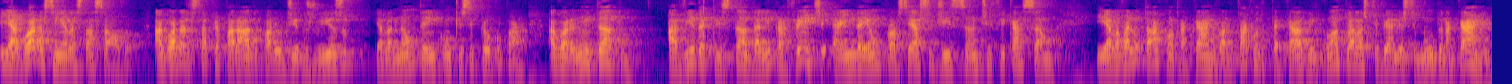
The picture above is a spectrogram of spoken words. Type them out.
E agora sim ela está salva. Agora ela está preparada para o dia do juízo, ela não tem com o que se preocupar. Agora, no entanto, a vida cristã dali para frente ainda é um processo de santificação. E ela vai lutar contra a carne, vai lutar contra o pecado enquanto ela estiver neste mundo na carne,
